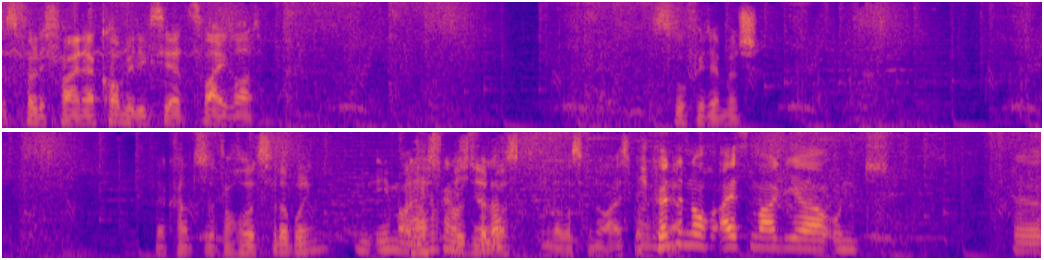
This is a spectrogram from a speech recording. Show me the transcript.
Ist völlig fein. Ja, komm, Elixir hat 2 Grad. So viel Damage. Da kannst du einfach Holzfäller bringen. Ein Da ehemaliger. Ich, hab keinen nicht, ne? Anderes, genau, Eismagier. ich könnte noch Eismagier und. Äh,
